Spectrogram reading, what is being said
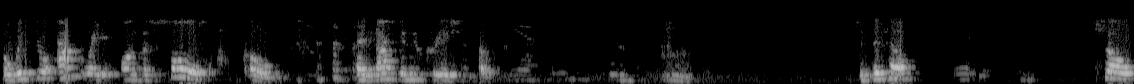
but we're still operating on the soul's code and not the new creation code. Yeah. Hmm. Does this help? So,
